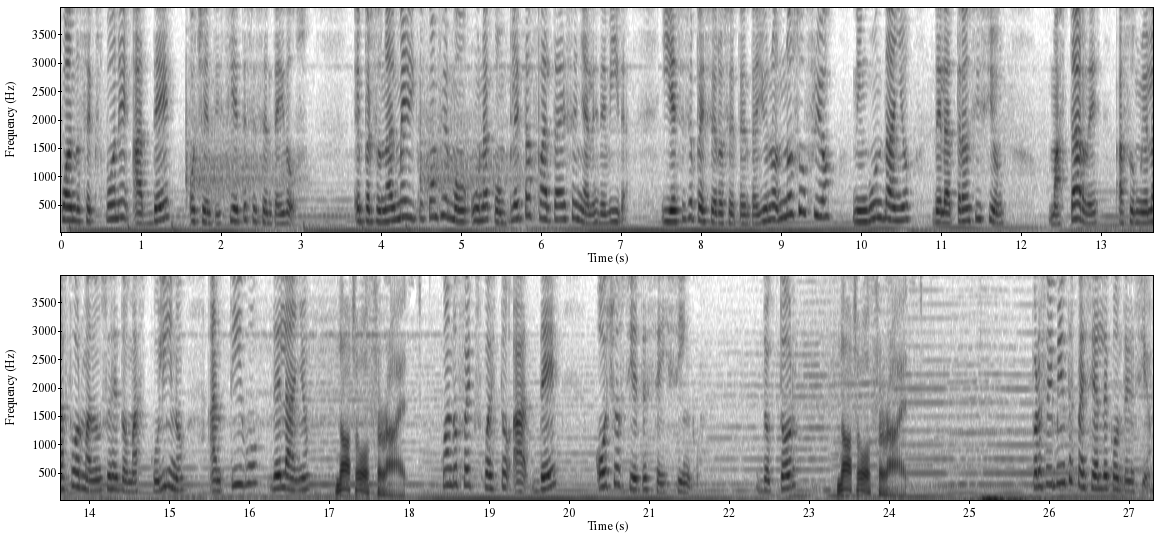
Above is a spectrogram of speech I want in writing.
cuando se expone a D8762. El personal médico confirmó una completa falta de señales de vida y SCP-071 no sufrió ningún daño de la transición más tarde, asumió la forma de un sujeto masculino antiguo del año Not authorized. cuando fue expuesto a D8765. Doctor, Not authorized. procedimiento especial de contención.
